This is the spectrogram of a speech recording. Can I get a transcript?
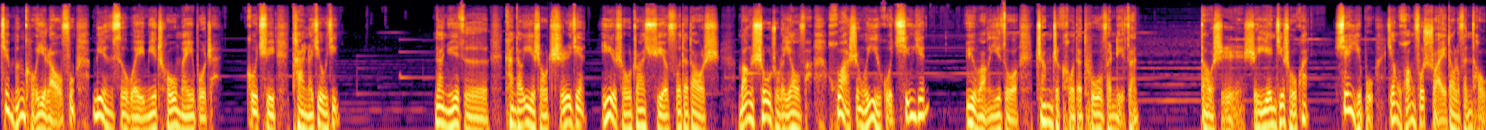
见门口一老妇面色萎靡，愁眉不展，故去探了究竟。那女子看到一手持剑、一手抓血符的道士，忙收住了妖法，化身为一股青烟，欲往一座张着口的土坟里钻。道士是眼疾手快，先一步将黄符甩到了坟头，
